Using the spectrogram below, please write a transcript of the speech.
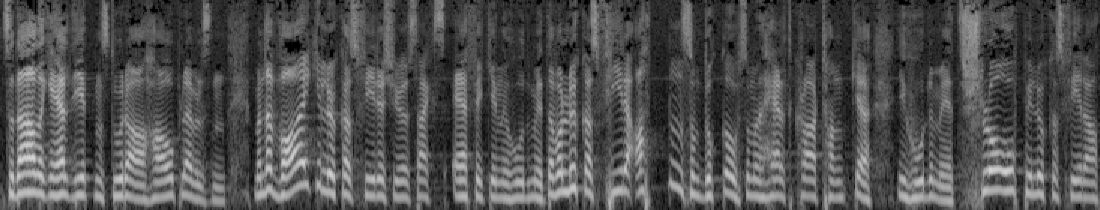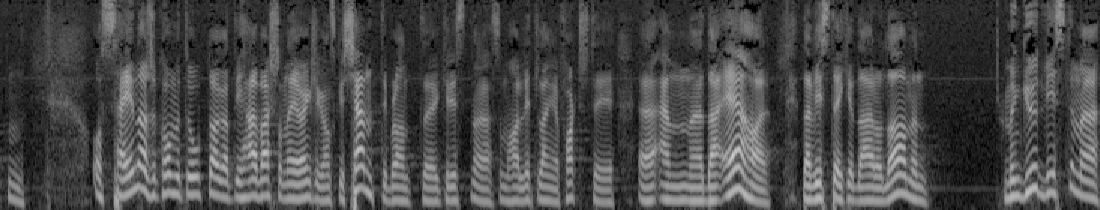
Så det hadde ikke helt gitt den store aha-opplevelsen. Men det var ikke Lukas 4,26 jeg fikk inn i hodet mitt. Det var Lukas 4,18 som dukka opp som en helt klar tanke i hodet mitt. Slå opp i Lukas 4,18. Og Senere kom jeg til å oppdage at de her versene er jo egentlig ganske kjent iblant eh, kristne som har litt lengre fartstid eh, enn det jeg har. Det visste jeg ikke der og da, men men Gud visste meg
